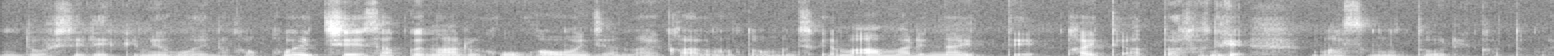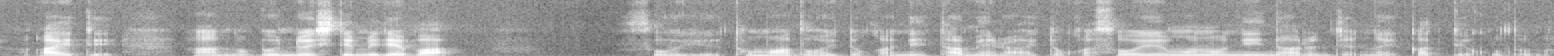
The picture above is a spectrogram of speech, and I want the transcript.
どうして力み声なんか声小さくなる方が多いんじゃないかなと思うんですけど、まあ、あんまりないって書いてあったので まあその通りかと思います。あえてあの分類してみればそういう戸惑いとかねためらいとかそういうものになるんじゃないかっていうことなんだ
